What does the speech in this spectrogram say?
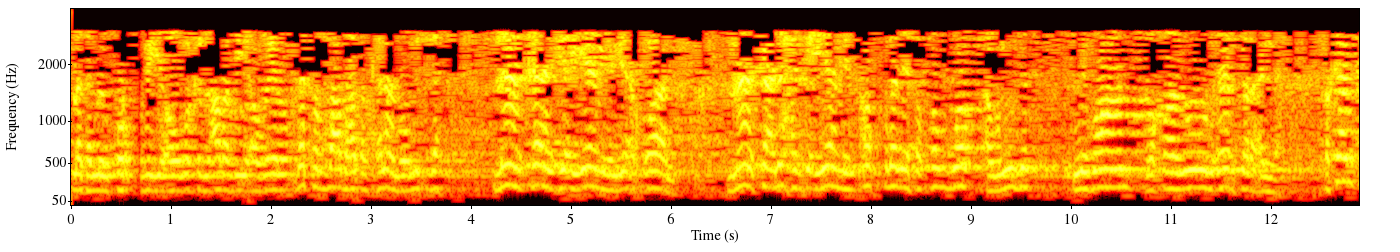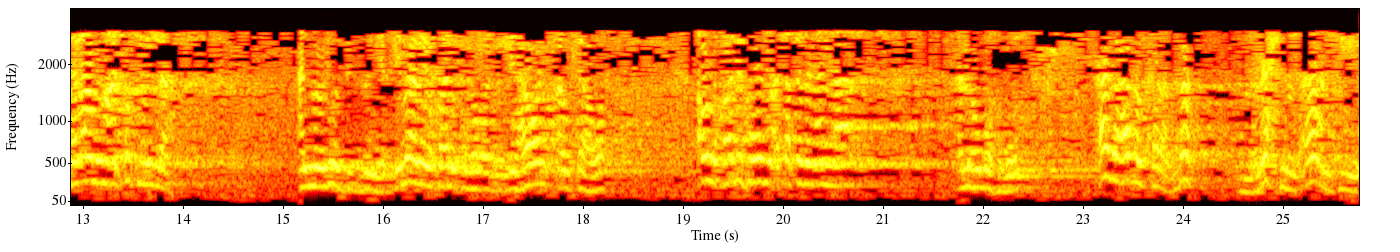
مثلا من القرطبي أو بكر العربي أو غيره ذكر بعض هذا الكلام ومثله. ما كان في أيامهم يا إخوان. ما كان أحد في ايامهم أصلا يتصور أو يوجد نظام وقانون غير شرع الله. فكان كلامهم عن حكم الله الموجود في الدنيا. لماذا يخالفه الرجل؟ لهوى أو شهوة؟ أو يخالفه معتقدا أن أنه مفضول هذا هذا الكلام بس. أما نحن الآن في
